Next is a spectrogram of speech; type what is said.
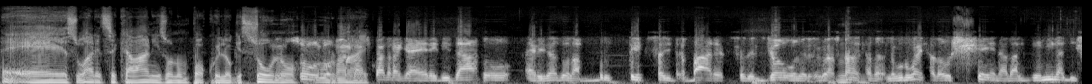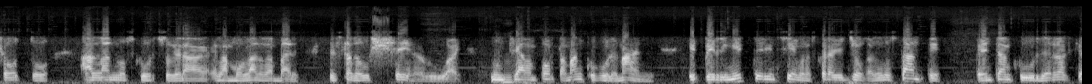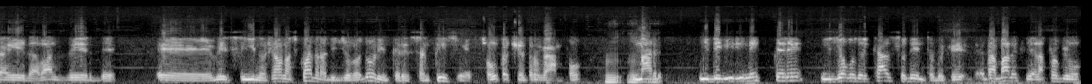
eh, Suarez e Cavani sono un po' quello che sono. Non solo, ormai. ma è una squadra che ha ereditato, ha ereditato la bruttezza di Tabarez, del gioco, della mm. l'Uruguay è stata oscena dal 2018 all'anno scorso che l'ha, l'ha mollata Tabarez, è stata oscena l'Uruguay, non mm. tirava in porta manco con le mani e per rimettere insieme una squadra che gioca nonostante Bentancur, Rascaeta, Valverde, eh, Vesino, c'è una squadra di giocatori interessantissimi, soprattutto a centrocampo, mm-hmm. ma gli devi rimettere il gioco del calcio dentro perché Tabarez gliel'ha proprio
